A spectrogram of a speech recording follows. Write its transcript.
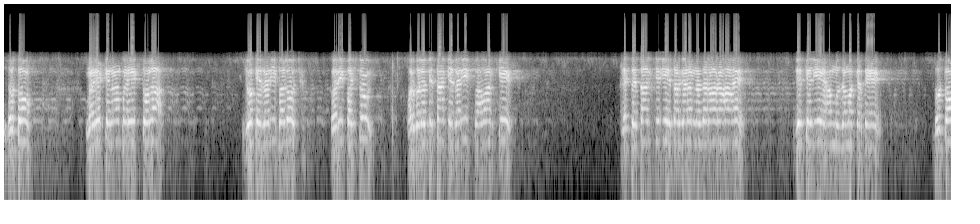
दोस्तों मेरिट के नाम पर एक टोला, जो कि गरीब बलोच, गरीब पश्तून और बलोचिस्तान के गरीब आवाम के इस्तेसाल के लिए सरगर्म नज़र आ रहा है, जिसके लिए हम मजम्मत करते हैं। दोस्तों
